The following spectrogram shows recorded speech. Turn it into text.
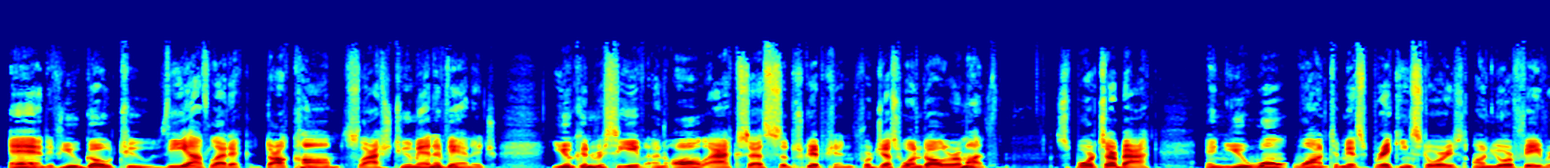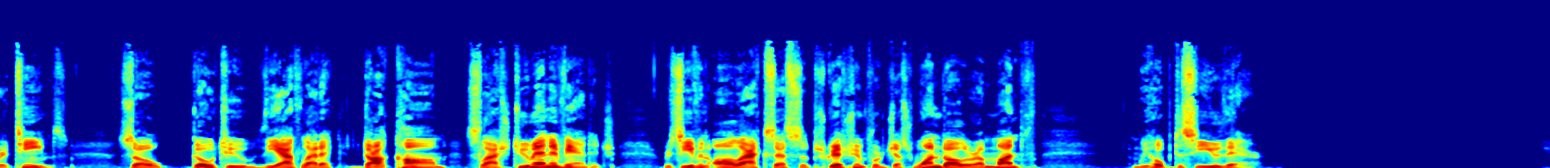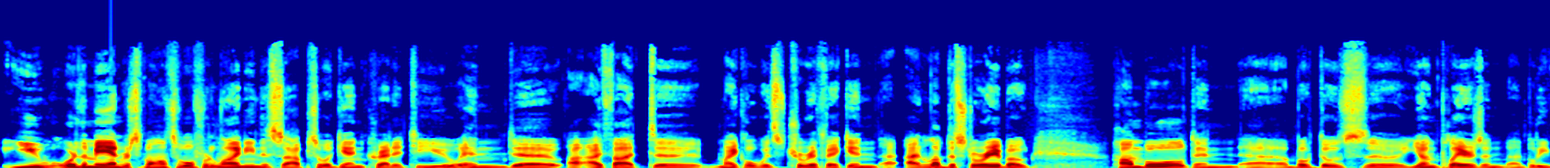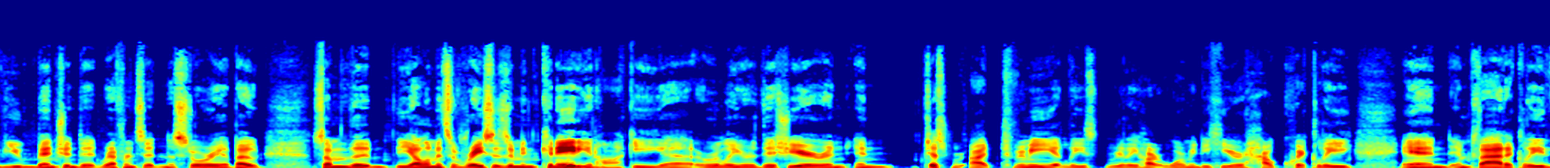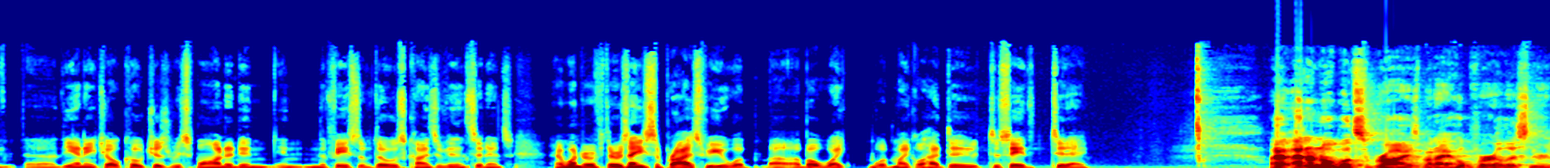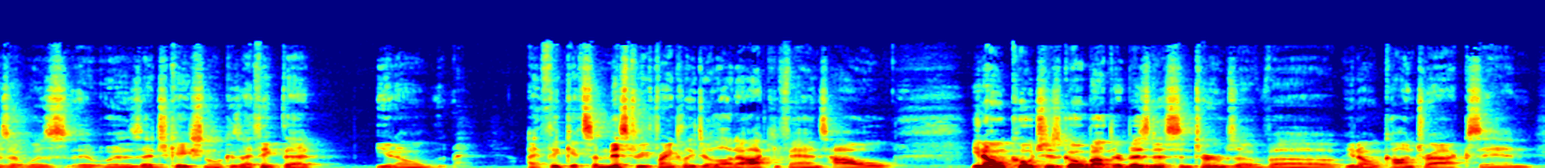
And if you go to theathletic.com slash two-man-advantage, you can receive an all-access subscription for just $1 a month. Sports are back, and you won't want to miss breaking stories on your favorite teams. So go to theathletic.com slash two-man-advantage Receive an all access subscription for just $1 a month, and we hope to see you there. You were the man responsible for lining this up, so again, credit to you. And uh, I-, I, thought uh, Michael was terrific, and I, I love the story about Humboldt and uh, about those uh, young players, and I believe you mentioned it, referenced it in the story about some of the, the elements of racism in Canadian hockey uh, earlier this year, and and just uh, for me at least really heartwarming to hear how quickly and emphatically uh, the NHL coaches responded in, in the face of those kinds of incidents. I wonder if there was any surprise for you what, uh, about what, what Michael had to, to say today. I, I, don't know about surprise, but I hope for our listeners it was it was educational because I think that you know I think it's a mystery, frankly, to a lot of hockey fans how you know, coaches go about their business in terms of uh, you know contracts and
